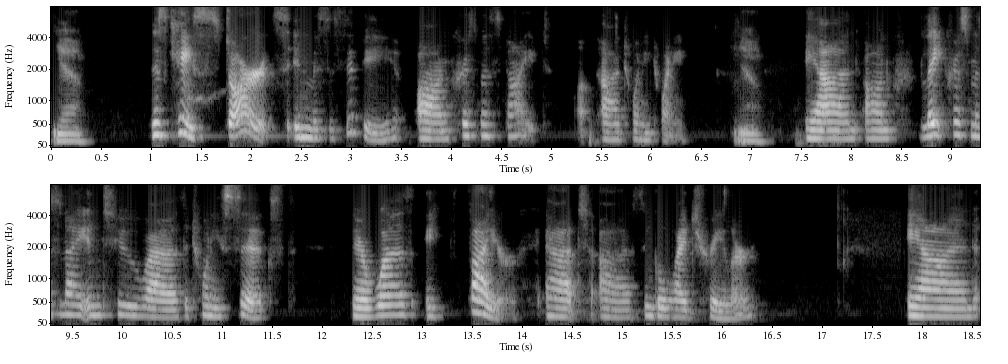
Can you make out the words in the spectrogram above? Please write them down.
Yeah. This case starts in Mississippi on Christmas night, uh, 2020. Yeah. And on late Christmas night into uh, the 26th, there was a fire at a single wide trailer. And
